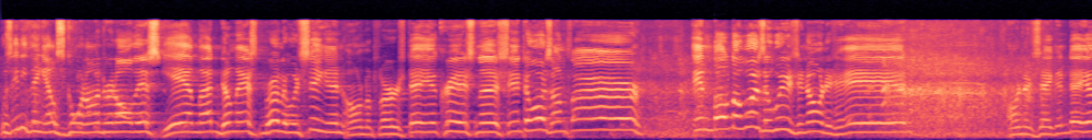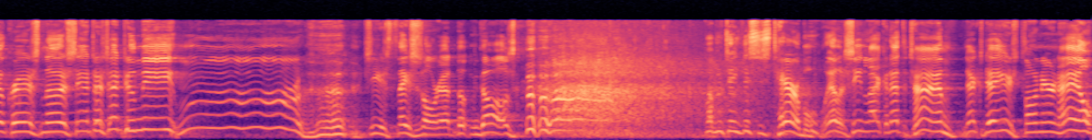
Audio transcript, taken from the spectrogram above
Was anything else going on during all this? Yeah, my dumbass brother was singing on the first day of Christmas, Santa was on fire, and Bubba was a whizzing on his head. On the second day of Christmas, Santa said to me, mm. See, his face is all wrapped up in gauze. Bubba J, this is terrible. Well, it seemed like it at the time. Next day, it was thunder and hail.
